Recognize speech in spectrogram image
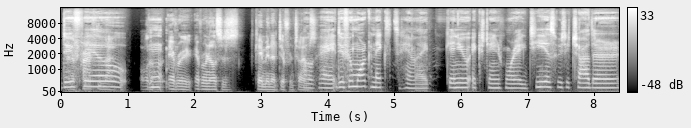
Do you And from feel that, other, every, everyone else has came in at different times. okay? Do you feel more connected to him? Like, can you exchange more ideas with each other,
